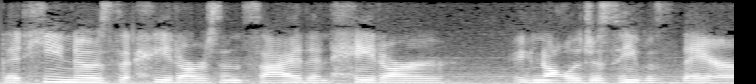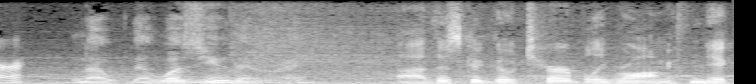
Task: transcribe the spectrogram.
that he knows that Hadar's inside, and Hadar acknowledges he was there. That, that was you then, right? Uh, this could go terribly wrong if Nick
